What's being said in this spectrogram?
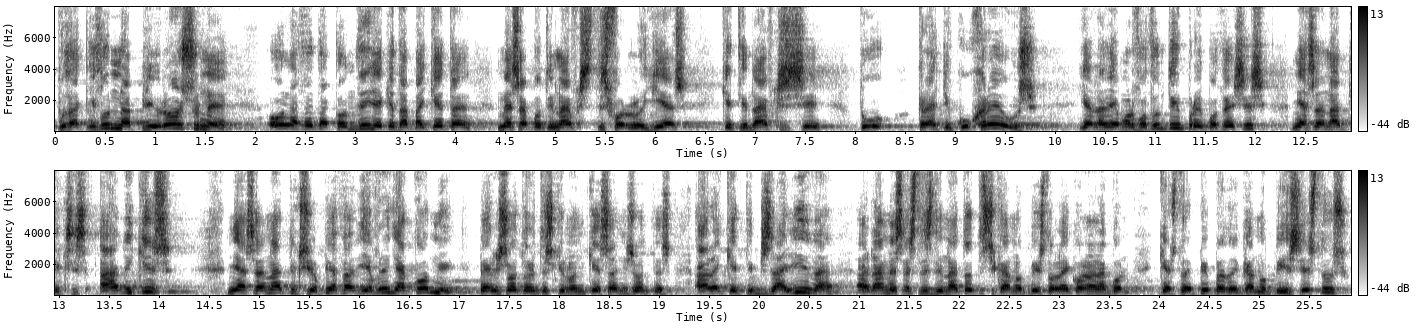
που θα κληθούν να πληρώσουν όλα αυτά τα κονδύλια και τα πακέτα μέσα από την αύξηση της φορολογίας και την αύξηση του κρατικού χρέους για να διαμορφωθούν τι προϋποθέσεις μιας ανάπτυξης άδικης, Μιας ανάπτυξης η οποία θα διευρύνει ακόμη περισσότερο τις κοινωνικές ανισότητες, αλλά και την ψαλίδα ανάμεσα στις δυνατότητες ικανοποίησης των λαϊκών αναγκών και στο επίπεδο ικανοποίησής τους.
